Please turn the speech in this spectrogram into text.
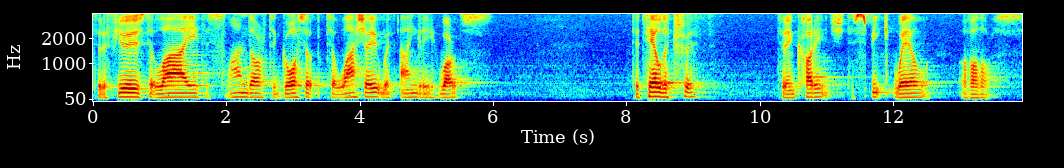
To refuse to lie, to slander, to gossip, to lash out with angry words, to tell the truth, to encourage, to speak well of others.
